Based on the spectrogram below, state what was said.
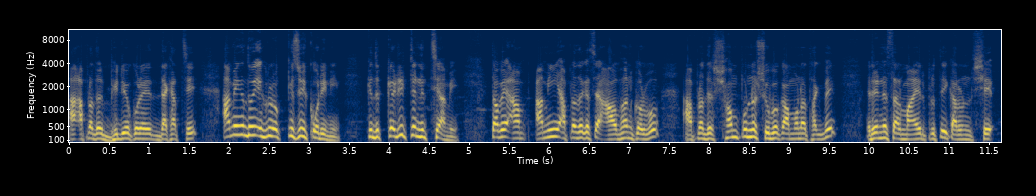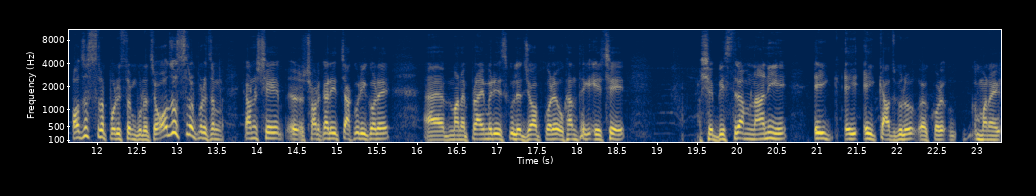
আপনাদের ভিডিও করে দেখাচ্ছি, আমি কিন্তু এগুলো কিছুই করিনি, কিন্তু ক্রেডিটটা নিচ্ছি আমি। তবে আমি আপনাদের কাছে আহ্বান করব, আপনাদের সম্পূর্ণ শুভকামনা থাকবে রেনেসার মায়ের প্রতি, কারণ সে অজস্র পরিশ্রম করেছে, অজস্র পরিশ্রম, কারণ সে সরকারি চাকুরি করে মানে প্রাইমারি স্কুলে জব করে, ওখান থেকে এসে সে বিশ্রাম না নিয়ে এই এই এই কাজগুলো মানে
